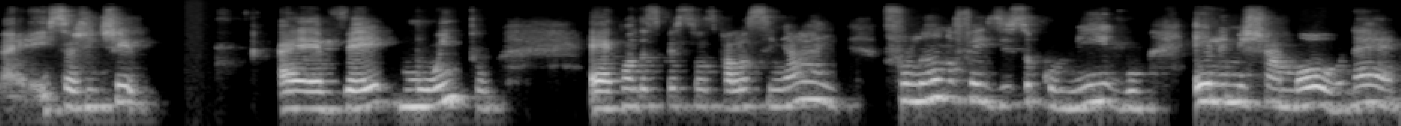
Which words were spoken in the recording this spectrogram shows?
Né? Isso a gente é, vê muito é, quando as pessoas falam assim, ai, fulano fez isso comigo, ele me chamou, né?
